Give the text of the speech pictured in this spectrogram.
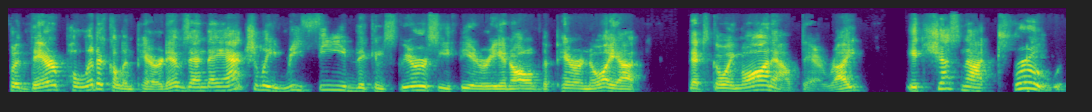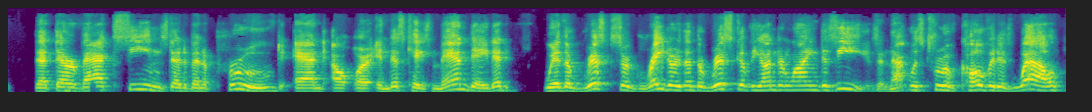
for their political imperatives and they actually refeed the conspiracy theory and all of the paranoia that's going on out there right? It's just not true that there are vaccines that have been approved and, or in this case, mandated, where the risks are greater than the risk of the underlying disease. And that was true of COVID as well.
